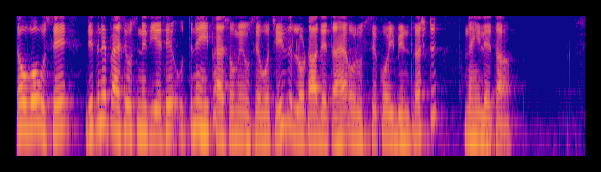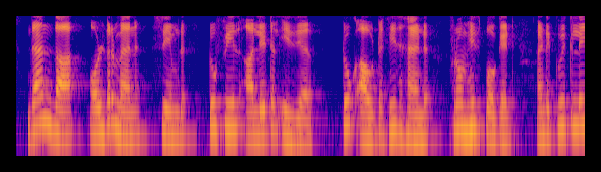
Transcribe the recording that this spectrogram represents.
तो वो उसे जितने पैसे उसने दिए थे, उतने ही पैसों में उसे वो चीज़ लौटा देता है और उससे कोई भी इंटरेस्ट नहीं लेता। Then the older man seemed to feel a little easier took out his hand from his pocket and quickly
